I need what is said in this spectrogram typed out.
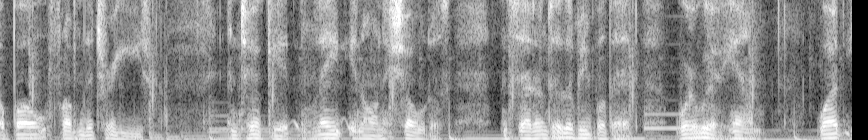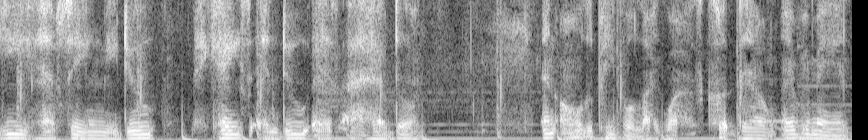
a bow from the trees, and took it and laid it on his shoulders, and said unto the people that were with him, What ye have seen me do, make haste and do as I have done. And all the people likewise cut down every man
